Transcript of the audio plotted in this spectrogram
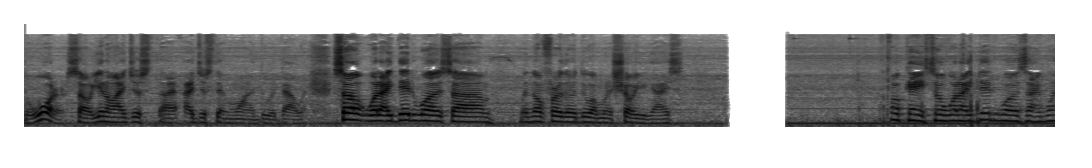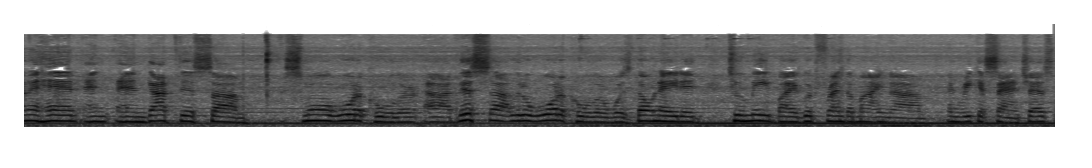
the water. So, you know, I just, I, I, just didn't want to do it that way. So what I did was, um, with no further ado, I'm going to show you guys. Okay, so what I did was I went ahead and, and got this um, small water cooler. Uh, this uh, little water cooler was donated to me by a good friend of mine, um, Enrique Sanchez.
